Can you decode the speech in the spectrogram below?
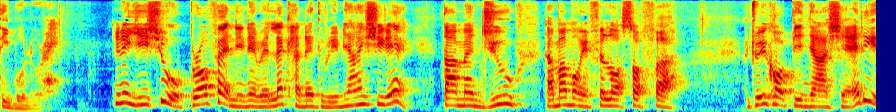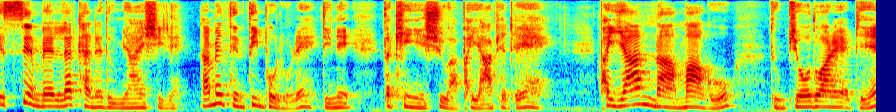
သိဖို့လိုတယ်ဒီနေ့ယေရှုကို prophet အနေနဲ့ပဲလက်ခံတဲ့သူတွေအများကြီးရှိတယ်တာမန်ဂျူးဒါမှမဟုတ် philosopher အတွေးခေါ်ပညာရှင်အဲ့ဒီအစ်စ်ပဲလက်ခံတဲ့သူအများကြီးရှိတယ်ဒါမဲ့သင်သိဖို့လိုတယ်ဒီနေ့သခင်ယေရှုကဖျားဖြစ်တယ်ဖျားနာမကိုသူပြောသွားတဲ့အပြင်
